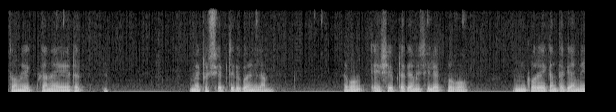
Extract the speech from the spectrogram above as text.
তো আমি এখানে এটা আমি একটা শেপ তৈরি করে নিলাম। এবং এই শেপটাকে আমি সিলেক্ট করব। করে এখান থেকে আমি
